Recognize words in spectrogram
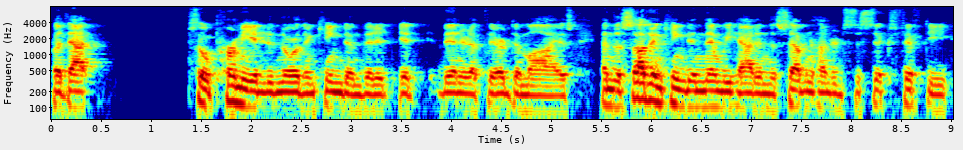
But that so permeated the northern kingdom that it, it ended up their demise. And the southern kingdom, then we had in the 700s to 650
